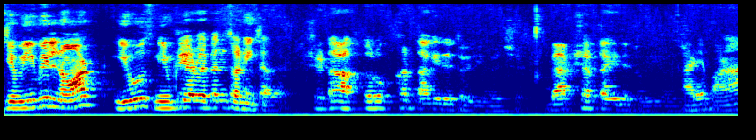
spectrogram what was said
যে we will not use nuclear weapons on each other. সেটা আত্মরক্ষার তাগিদে তৈরি হয়েছে ব্যবসার তাগিদে তৈরি হয়েছে। আরে বাড়া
